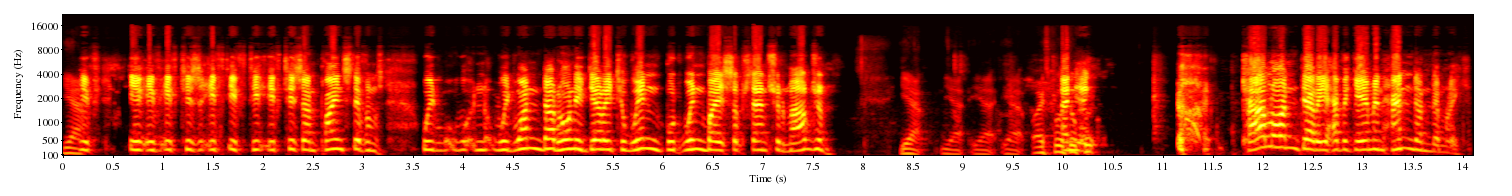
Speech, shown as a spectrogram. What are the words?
yeah, If if if tis if if if tis on points difference, we'd we'd want not only Derry to win, but win by a substantial margin. yeah, yeah, yeah, yeah. I suppose. And look, uh, Carlow and Derry have a game in hand on them, Limerick.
